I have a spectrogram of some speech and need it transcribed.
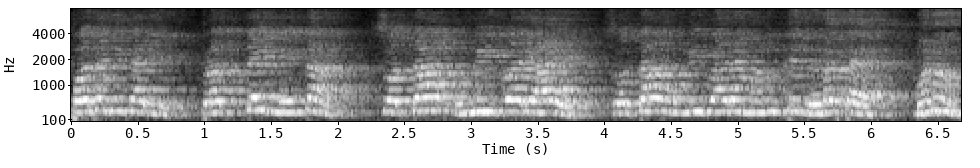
पदाधिकारी प्रत्येक नेता स्वतः उमेदवारी आहे. स्वतः उमेदवार म्हणून ते लढत आहे. म्हणून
